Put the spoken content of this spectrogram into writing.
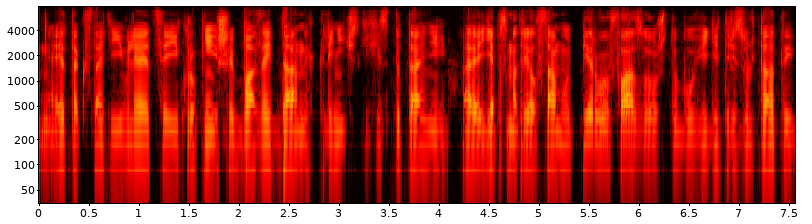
Это, кстати, является и крупнейшей базой данных клинических испытаний. Э, я посмотрел самую первую фазу, чтобы увидеть результаты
